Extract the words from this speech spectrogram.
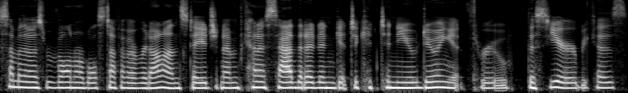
some of the most vulnerable stuff I've ever done on stage, and I'm kind of sad that I didn't get to continue doing it through this year because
